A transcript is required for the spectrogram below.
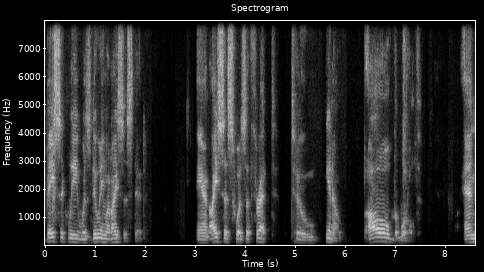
basically was doing what ISIS did. And ISIS was a threat to, you know, all the world and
